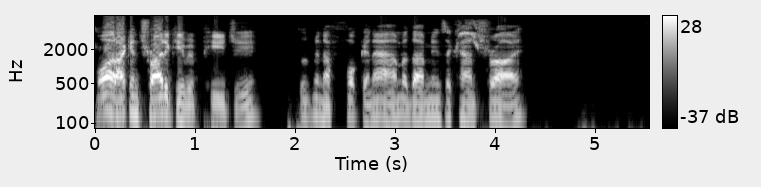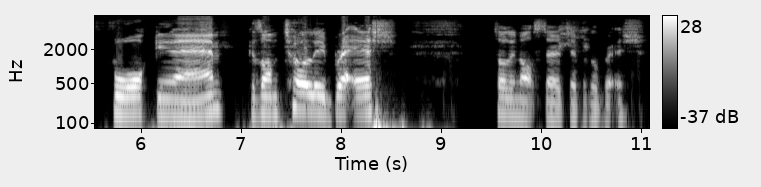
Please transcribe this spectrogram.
What? I can try to keep it PG. Doesn't mean I fucking am, but that means I can't try. Fucking am. Because I'm totally British. Totally not stereotypical British.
